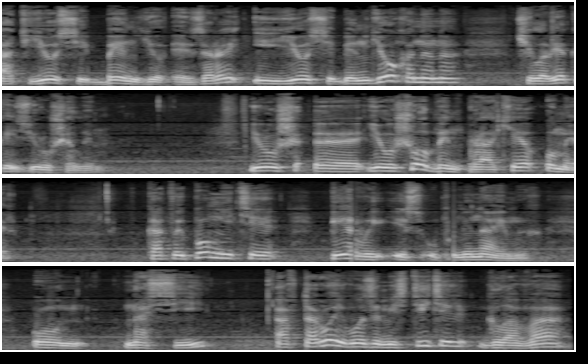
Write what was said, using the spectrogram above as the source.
от Йоси бен Йоэзера и Йоси бен Йоханана, человека из Иерушалима. Иошуа бен Пракия Омер. Как вы помните, первый из упоминаемых он Наси, а второй его заместитель – глава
